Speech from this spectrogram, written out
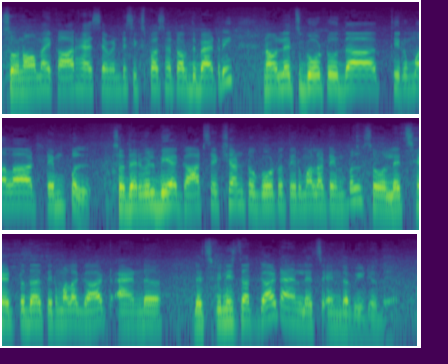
So now my car has 76% of the battery. Now let's go to the Tirumala temple. So there will be a ghat section to go to Tirumala temple. So let's head to the Tirumala ghat and uh, let's finish that ghat and let's end the video there.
